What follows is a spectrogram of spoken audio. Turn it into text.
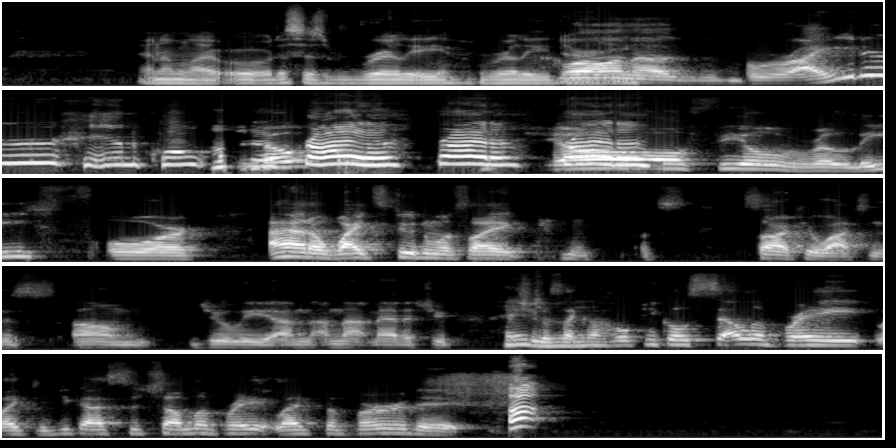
and I'm like, oh, this is really, really dirty. well, on a brighter hand quote note, brighter, brighter, brighter. y'all feel relief or I had a white student was like, sorry if you're watching this, um, Julie, I'm, I'm not mad at you. Hey, she was like, I hope you go celebrate. Like, did you guys should celebrate like the verdict. Ah!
